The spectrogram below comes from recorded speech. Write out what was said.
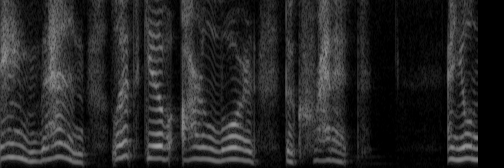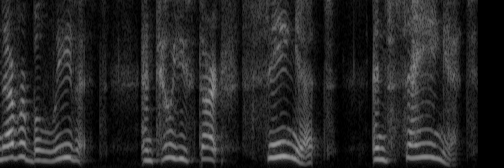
Amen. Let's give our Lord the credit. And you'll never believe it until you start seeing it and saying it.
